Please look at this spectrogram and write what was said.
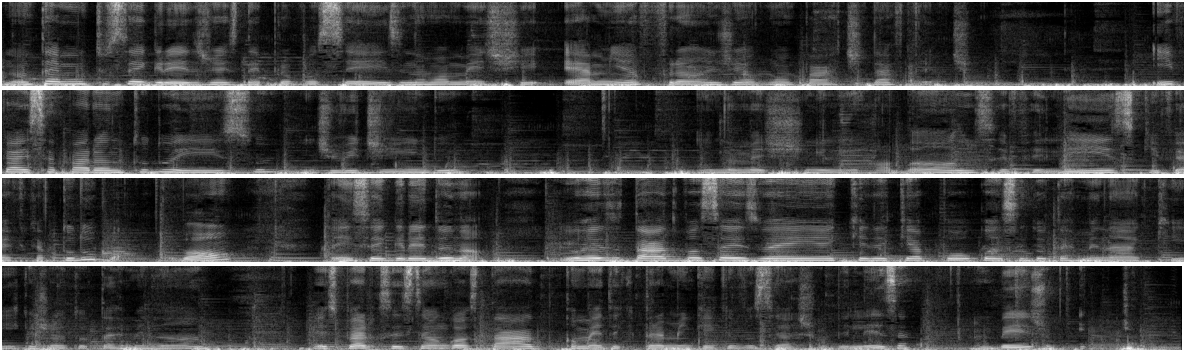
Não tem muito segredo, já ensinei pra vocês, e normalmente é a minha franja e alguma parte da frente. E vai separando tudo isso, dividindo na mechinha ali enrolando, ser feliz, que vai ficar tudo bom, tá bom? Tem segredo não. E o resultado vocês veem aqui daqui a pouco, assim que eu terminar aqui, que já tô terminando. Eu espero que vocês tenham gostado. Comenta aqui pra mim o que, que você achou, beleza? Um beijo e tchau!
